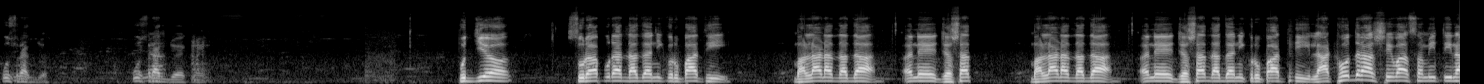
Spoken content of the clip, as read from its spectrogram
ખુશ રાખજો. ખુશ રાખજો એક મિનિટ. પૂજ્ય સુરાપુરા દાદાની કૃપાથી ભાલાડા દાદા અને જસા ભાલાડા દાદા અને જસા દાદાની કૃપાથી લાઠોદરા સેવા સમિતિના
